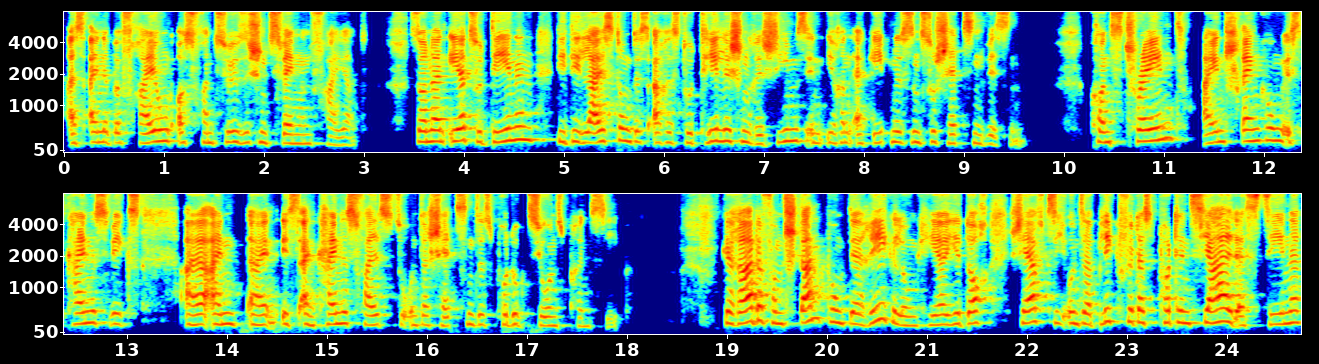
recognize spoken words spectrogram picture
als eine Befreiung aus französischen Zwängen feiert, sondern eher zu denen, die die Leistung des aristotelischen Regimes in ihren Ergebnissen zu schätzen wissen. Constraint, Einschränkung, ist keineswegs äh, ein, ein, ist ein keinesfalls zu unterschätzendes Produktionsprinzip. Gerade vom Standpunkt der Regelung her jedoch schärft sich unser Blick für das Potenzial der Szene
